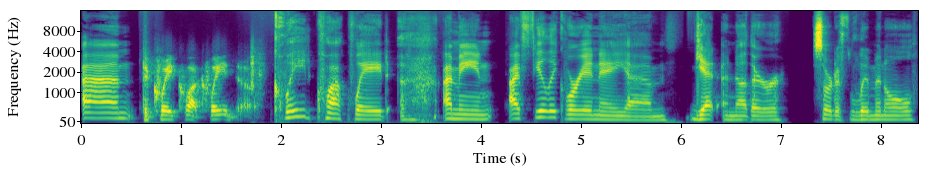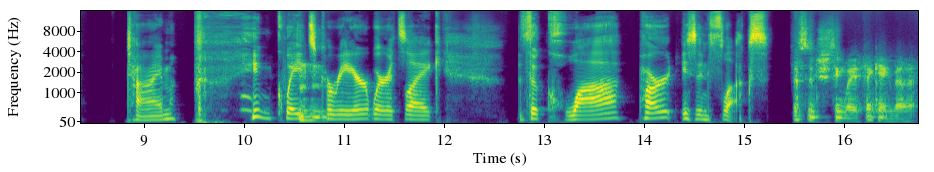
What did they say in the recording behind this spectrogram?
Um, The Quaid Qua Quaid, though. Quaid Quack Quaid. ugh, I mean, I feel like we're in a um, yet another sort of liminal time in Quaid's Mhm. career where it's like the qua part is in flux That's an interesting way of thinking about it.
